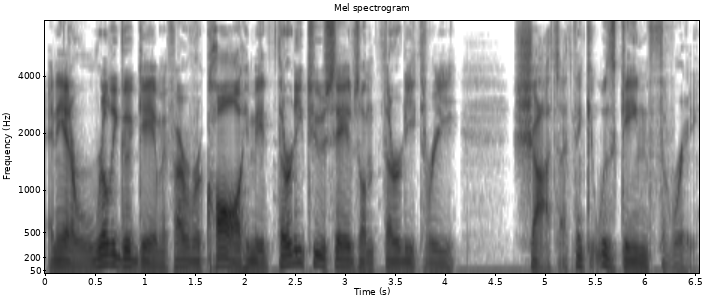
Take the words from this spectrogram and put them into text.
And he had a really good game. If I recall, he made 32 saves on 33 shots. I think it was game three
